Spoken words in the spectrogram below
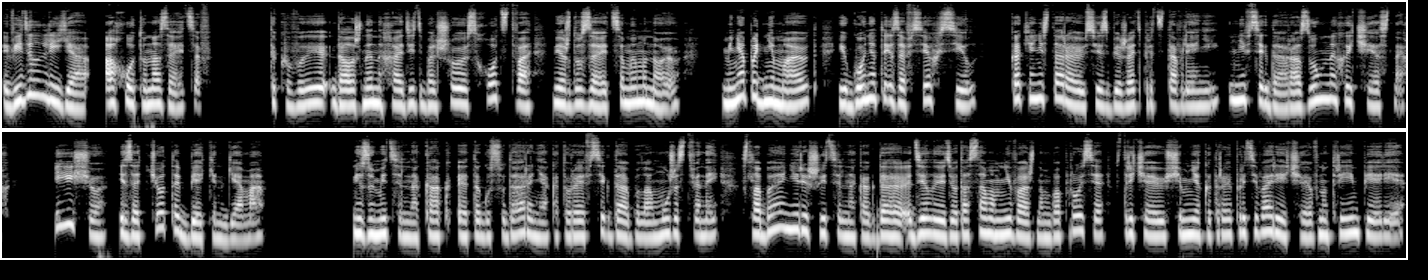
видел ли я охоту на зайцев. «Так вы должны находить большое сходство между зайцем и мною. Меня поднимают и гонят изо всех сил, как я не стараюсь избежать представлений, не всегда разумных и честных. И еще из отчета Бекингема. Изумительно, как эта государыня, которая всегда была мужественной, слабая и нерешительна, когда дело идет о самом неважном вопросе, встречающем некоторое противоречие внутри империи.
